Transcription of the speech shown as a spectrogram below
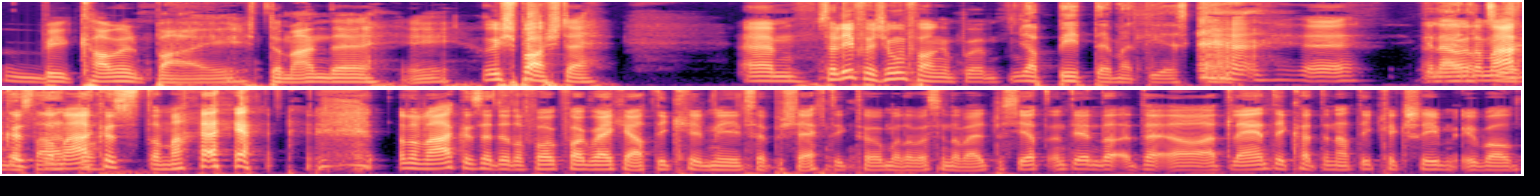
Willkommen bei der Mande e Risposte. Ähm, soll ich frisch anfangen, Buben? Ja, bitte, Matthias. äh, genau, der Markus, der. Markus, der, Ma und der Markus hat ja davor gefragt, welche Artikel mich so beschäftigt haben oder was in der Welt passiert. Und die, der, der äh, Atlantic hat einen Artikel geschrieben über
